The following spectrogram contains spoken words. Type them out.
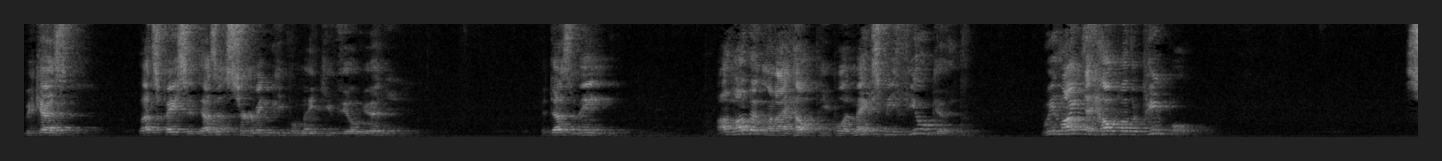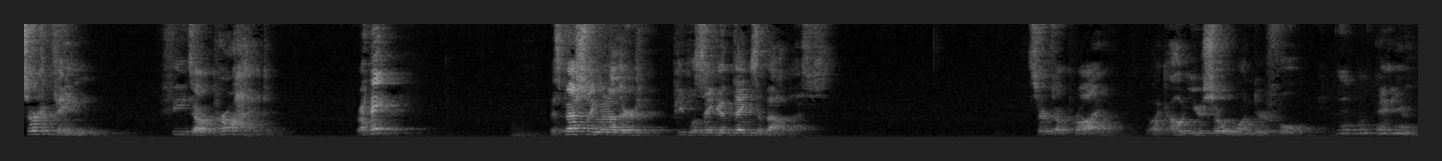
Because, let's face it, doesn't serving people make you feel good? It does me. I love it when I help people. It makes me feel good. We like to help other people. Serving feeds our pride, right? Especially when other people say good things about us. It serves our pride. They're like, oh, you're so wonderful. And you,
